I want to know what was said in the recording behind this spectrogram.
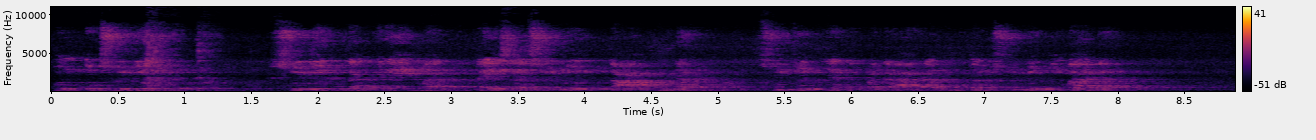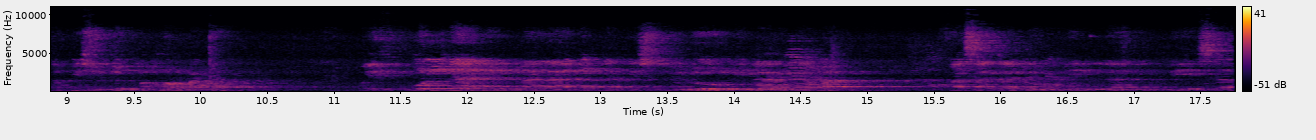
untuk sujud sujud takliman. Laisa sujud ta'abudan sujudnya kepada Adam bukan sujud ibadah tapi sujud penghormatan. Wa qulna lil malaikati isjudu li adam fasajadu illa iblisa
